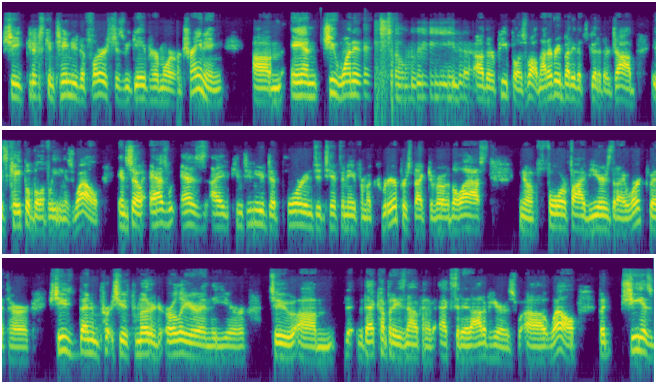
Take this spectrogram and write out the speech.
she just continued to flourish as we gave her more training. Um, and she wanted to lead other people as well. Not everybody that's good at their job is capable of leading as well. And so as as I continued to pour into Tiffany from a career perspective over the last, you know, four or five years that I worked with her, she's been she was promoted earlier in the year to um, th- that company is now kind of exited out of here as uh, well. But she has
